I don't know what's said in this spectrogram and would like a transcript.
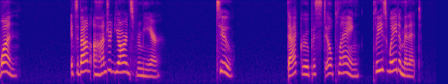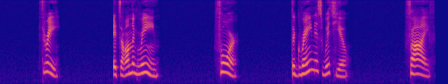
1. It's about a hundred yards from here. 2. That group is still playing. Please wait a minute. 3. It's on the green. 4. The grain is with you. 5.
